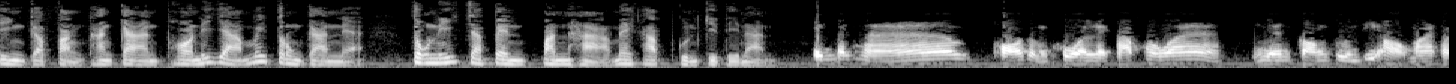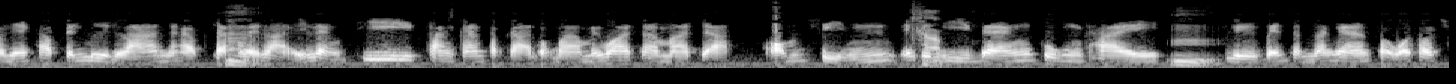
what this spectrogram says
ริง ๆ กับฝั่งทางการ พอนิยามไม่ตรงกันเนี่ย ตรงนี้จะเป็นปัญหาไหมครับ คุณกิตินันท์เป็นปัญ หาพอสมควรเลยครับ เพราะว่าเงินกองทุนที่ออกมาตอนนี้ครับ เป็นหมื่นล้านนะครับ จากหลาย ๆ แหล่งที่ทางการประกาศออกมา ไม่ว่าจะมาจากออมสิน SME Bank กรุงไทยอืมหรือเป็นสำนักงานสวทช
